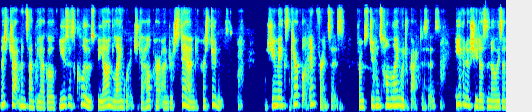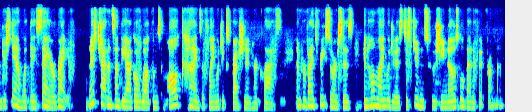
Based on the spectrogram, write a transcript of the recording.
Ms. Chapman Santiago uses clues beyond language to help her understand her students. She makes careful inferences from students' home language practices, even if she doesn't always understand what they say or write. Ms. Chapman Santiago welcomes all kinds of language expression in her class and provides resources in home languages to students who she knows will benefit from them.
